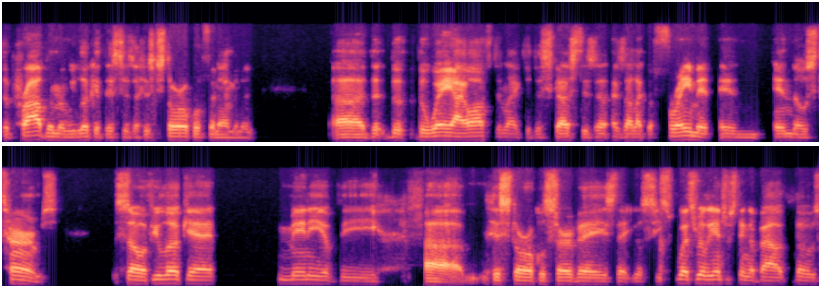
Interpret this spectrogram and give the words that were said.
the problem and we look at this as a historical phenomenon, uh, the, the, the way I often like to discuss this as I like to frame it in, in those terms. So if you look at many of the um, historical surveys that you'll see, what's really interesting about those,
